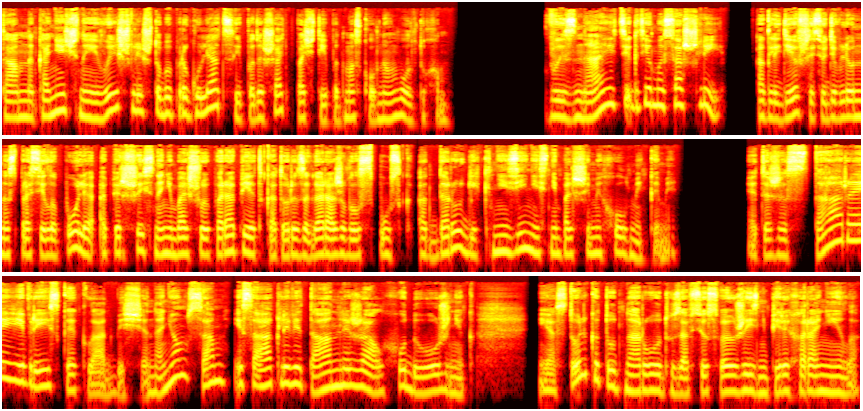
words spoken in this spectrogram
Там, наконечно, и вышли, чтобы прогуляться и подышать почти подмосковным воздухом. «Вы знаете, где мы сошли?» Оглядевшись, удивленно спросила Поля, опершись на небольшой парапет, который загораживал спуск от дороги к низине с небольшими холмиками. Это же старое еврейское кладбище. На нем сам Исаак Левитан лежал, художник. Я столько тут народу за всю свою жизнь перехоронила.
